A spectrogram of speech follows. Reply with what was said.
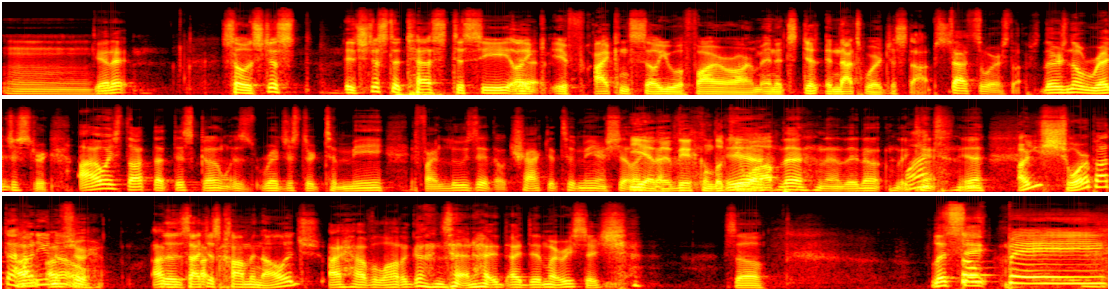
Get it? So it's just it's just a test to see like Yeah. if I can sell you a firearm, and it's just and that's where it just stops. That's where it stops. There's no registry. I always thought that this gun was registered to me. If I lose it, they'll track it to me or shit like Yeah, that. they- they can look you Yeah, up. They, no, they don't. They What? can't. Yeah. Are you sure about that? How I'm- do you I'm know? sure. I'm- Is that I- just common knowledge? I have a lot of guns and I, I did my research. so let's say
